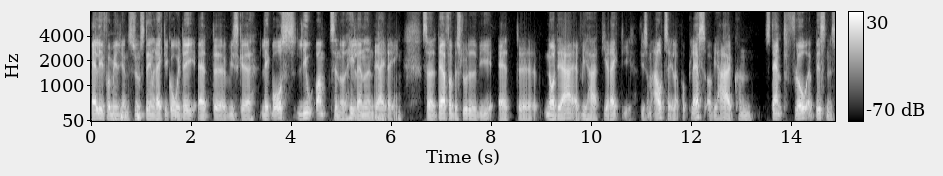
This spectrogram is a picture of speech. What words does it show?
alle i familien synes, det er en rigtig god idé, at øh, vi skal lægge vores liv om til noget helt andet, end det er i dag. Ikke? Så derfor besluttede vi, at øh, når det er, at vi har de rigtige ligesom, aftaler på plads, og vi har et konstant flow af business,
